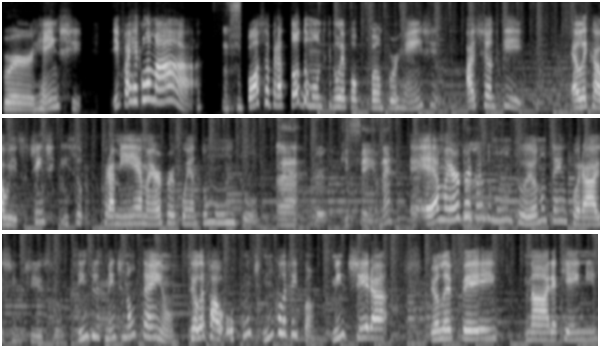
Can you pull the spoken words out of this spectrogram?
por range e vai reclamar. Posta para todo mundo que levou pan por range, achando que é legal isso. Gente, isso pra mim é a maior vergonha do mundo. É, que feio, né? É, é a maior vergonha do mundo. Eu não tenho coragem disso. Simplesmente não tenho. Se eu levar o nunca levei pan. Mentira! Eu levei na área games.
